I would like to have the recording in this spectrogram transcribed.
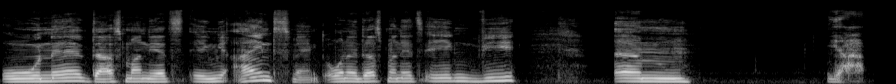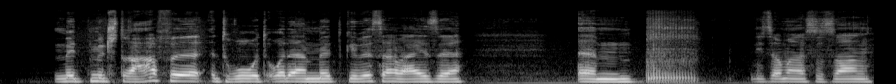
Ohne dass man jetzt irgendwie einzwängt. Ohne dass man jetzt irgendwie, ähm, ja, mit, mit Strafe droht oder mit gewisser Weise, ähm, wie soll man das so sagen,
